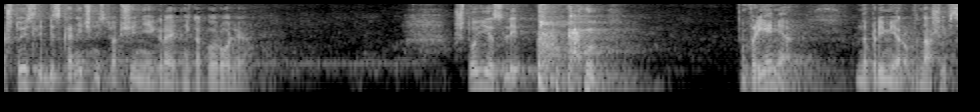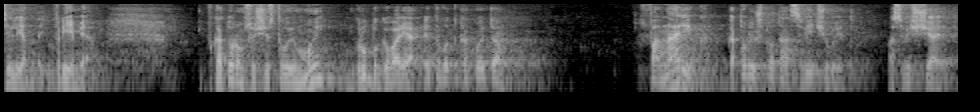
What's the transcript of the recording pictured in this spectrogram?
что если бесконечность вообще не играет никакой роли? Что если время, например, в нашей Вселенной, время, в котором существуем мы, грубо говоря, это вот какой-то фонарик, который что-то освечивает, освещает.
